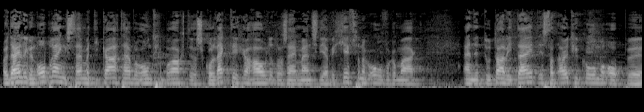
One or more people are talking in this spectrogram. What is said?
uiteindelijk een opbrengst hè, met die kaart hebben rondgebracht. Er is collecte gehouden, er zijn mensen die hebben giften nog overgemaakt. En de totaliteit is dat uitgekomen op uh,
